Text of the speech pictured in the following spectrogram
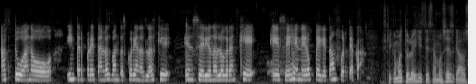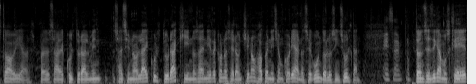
actúan o interpretan las bandas coreanas las que en serio no logran que ese género pegue tan fuerte acá. Es que como tú lo dijiste, estamos sesgados todavía. Pues, o sea, culturalmente, o sea, si uno habla de cultura aquí no sabe ni reconocer a un chino, un japonés y a un coreano. Segundo, los insultan. Exacto. Entonces, digamos que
